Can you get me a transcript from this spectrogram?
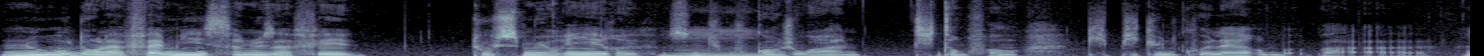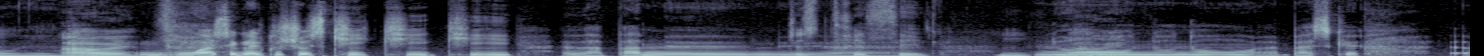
nous, dans la famille, ça nous a fait tous mûrir. Du coup, Mm. quand je vois un petit enfant qui pique une colère, bah, bah, Oui. Ah ouais. moi, c'est quelque chose qui qui, qui va pas me, me, Te stresser. non, Bah oui. non, non, euh, parce que euh,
